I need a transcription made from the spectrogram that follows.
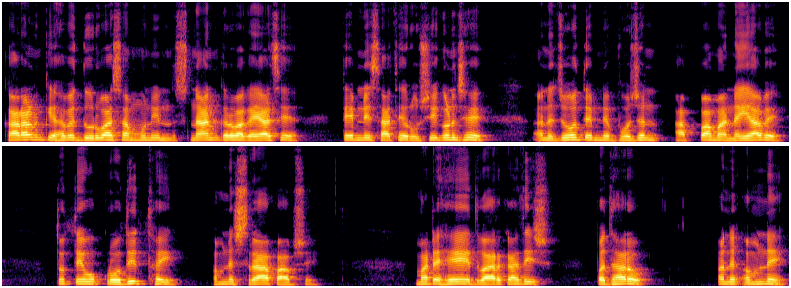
કારણ કે હવે દુર્વાસા મુનિ સ્નાન કરવા ગયા છે, તેમની સાથે ઋષિગણ છે અને જો તેમને ભોજન આપવામાં નહીં આવે, તો તેઓ ક્રોધિત થઈ અમને શ્રાપ આપશે. માટે હે દ્વારકાધીશ, પધારો અને અમને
